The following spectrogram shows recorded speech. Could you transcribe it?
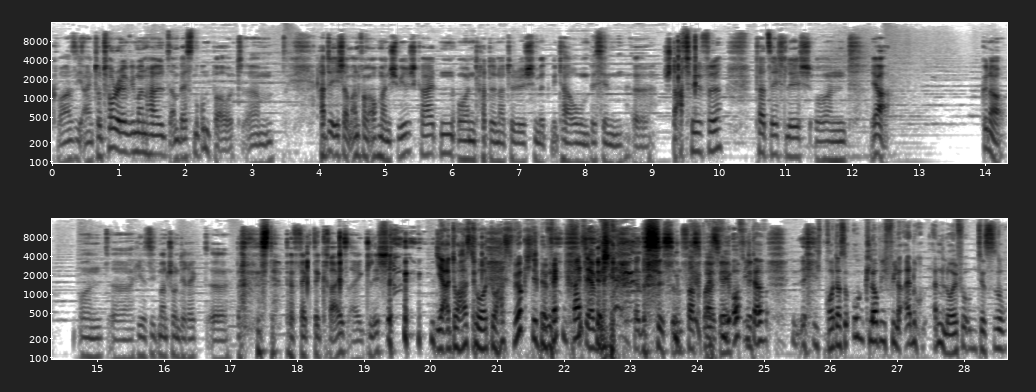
quasi ein Tutorial, wie man halt am besten rund baut. Ähm, hatte ich am Anfang auch meine Schwierigkeiten und hatte natürlich mit Mitaru ein bisschen äh, Starthilfe tatsächlich und ja, genau. Und äh, hier sieht man schon direkt, äh, das ist der perfekte Kreis eigentlich. Ja, du hast, du, du hast wirklich den perfekten Kreis erwischt. das ist unfassbar. Weißt du, wie oft ich da. Ich brauche da so unglaublich viele An Anläufe, um das so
